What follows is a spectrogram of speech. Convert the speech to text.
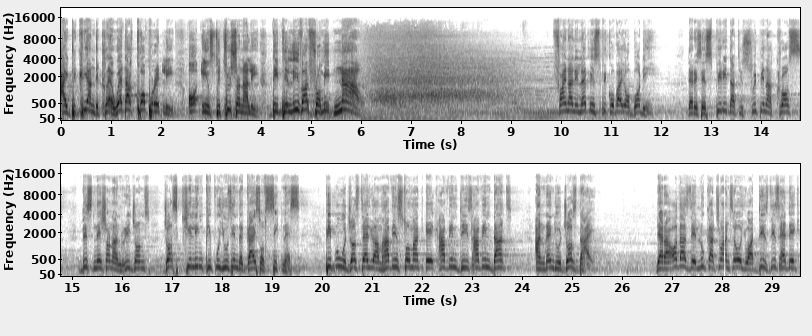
I decree and declare whether corporately or institutionally be delivered from it now. Finally let me speak over your body. There is a spirit that is sweeping across this nation and regions just killing people using the guise of sickness. People will just tell you i'm having stomach ache having this having that and then you just die there are others, they look at you and say, oh, you are this, this headache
